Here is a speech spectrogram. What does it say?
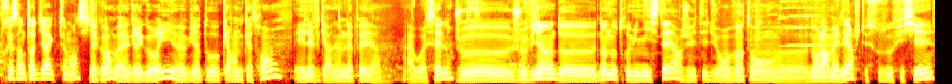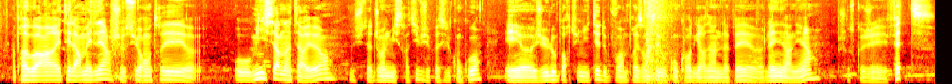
Présente-toi directement. Si D'accord, bah, Grégory, bientôt 44 ans, élève gardien de la paix à, Wassel. Je, je viens d'un autre ministère. J'ai été durant 20 ans dans l'armée de l'air. J'étais sous-officier. Après avoir arrêté l'armée de l'air, je suis rentré au ministère de l'Intérieur. Je suis adjoint administratif, j'ai passé le concours. Et j'ai eu l'opportunité de pouvoir me présenter au concours de gardien de la paix l'année dernière. Chose que j'ai faite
